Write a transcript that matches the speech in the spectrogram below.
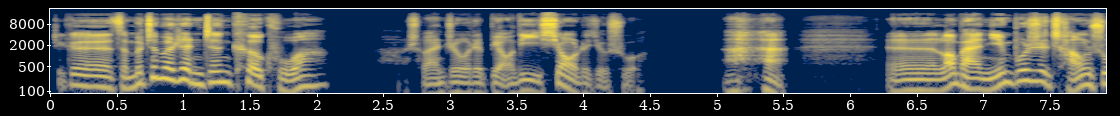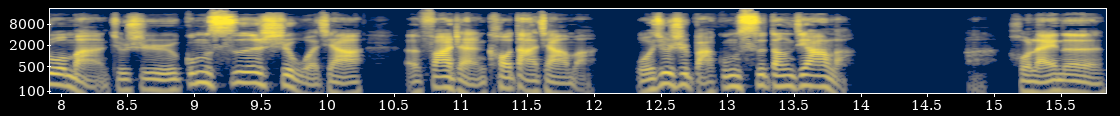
这个怎么这么认真刻苦啊？说完之后，这表弟笑着就说：“啊哈，嗯，老板，您不是常说嘛，就是公司是我家，呃，发展靠大家嘛，我就是把公司当家了。啊，后来呢，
